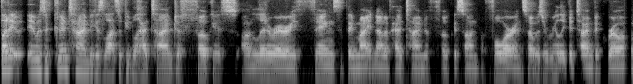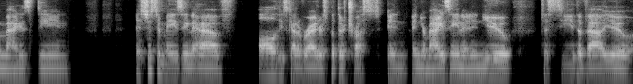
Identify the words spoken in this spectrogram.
but it, it was a good time because lots of people had time to focus on literary things that they might not have had time to focus on before. And so it was a really good time to grow a magazine. It's just amazing to have all these kind of writers put their trust in in your magazine and in you to see the value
